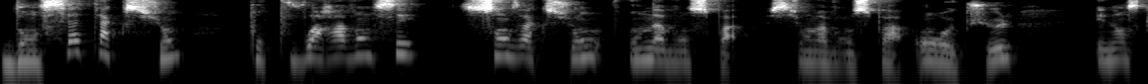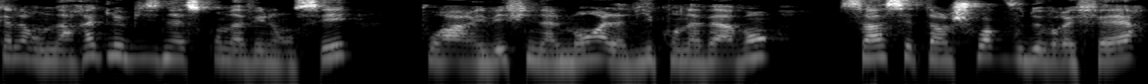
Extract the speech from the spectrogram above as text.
dans cette action pour pouvoir avancer. Sans action, on n'avance pas. Si on n'avance pas, on recule. Et dans ce cas-là, on arrête le business qu'on avait lancé pour arriver finalement à la vie qu'on avait avant. Ça, c'est un choix que vous devrez faire.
